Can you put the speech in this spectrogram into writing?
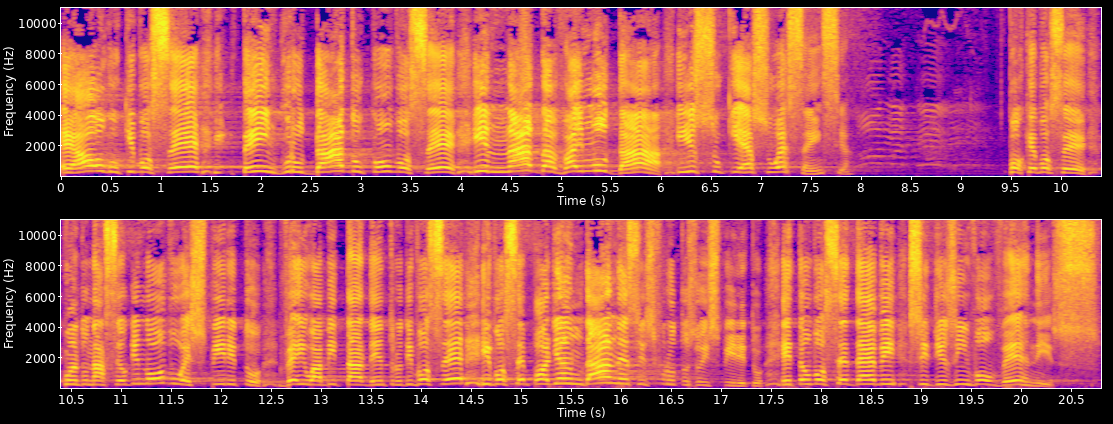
é algo que você tem grudado com você e nada vai mudar isso que é sua essência. Porque você, quando nasceu de novo, o Espírito veio habitar dentro de você e você pode andar nesses frutos do Espírito. Então você deve se desenvolver nisso.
